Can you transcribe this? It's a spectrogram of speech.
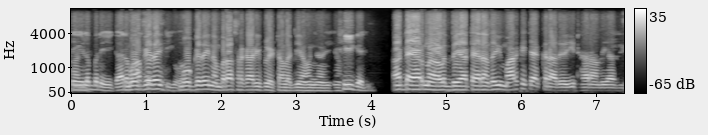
ਤੇਲ ਬ੍ਰੇਕ ਆ PTO ਆ। ਮੋਗੇ ਦਾ ਹੀ ਨੰਬਰ ਆ ਸਰਕਾਰੀ ਪਲੇਟਾਂ ਲੱਗੀਆਂ ਹੋਈਆਂ ਜੀ। ਠੀਕ ਹੈ ਜੀ। ਆ ਟਾਇਰ ਨਾਲ ਦੇ ਆ ਟਾਇਰਾਂ ਤੇ ਵੀ ਮਾਰ ਕੇ ਚੈੱਕ ਕਰਾ ਦਿਓ ਜੀ 18 ਦੇ ਆ ਵੀ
